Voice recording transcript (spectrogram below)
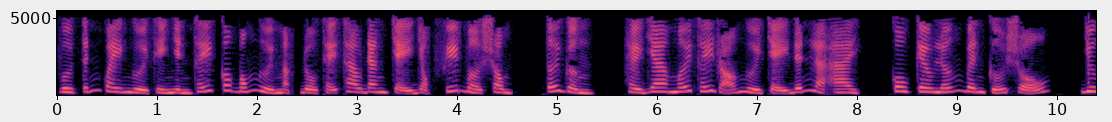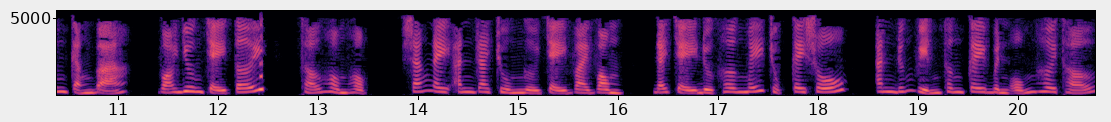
vừa tính quay người thì nhìn thấy có bóng người mặc đồ thể thao đang chạy dọc phía bờ sông, tới gần, hề gia mới thấy rõ người chạy đến là ai, cô kêu lớn bên cửa sổ, dương cặn bã, võ dương chạy tới, thở hồng hộc, sáng nay anh ra chuồng ngựa chạy vài vòng, đã chạy được hơn mấy chục cây số, anh đứng viện thân cây bình ổn hơi thở,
